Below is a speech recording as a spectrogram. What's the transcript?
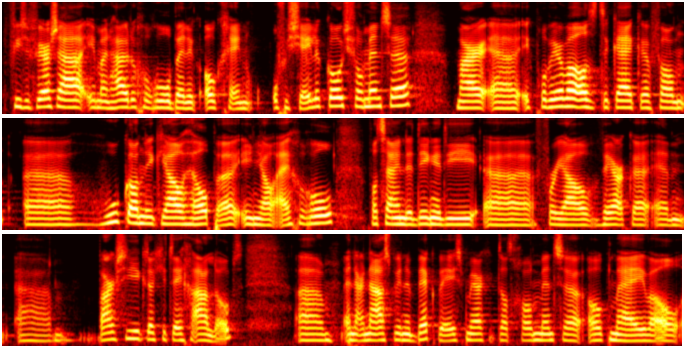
vice versa, in mijn huidige rol ben ik ook geen officiële coach van mensen. Maar uh, ik probeer wel altijd te kijken van hoe kan ik jou helpen in jouw eigen rol? Wat zijn de dingen die voor jou werken en um, waar zie ik dat je tegenaan loopt? Um, en daarnaast binnen Backbase merk ik dat gewoon mensen ook mij wel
